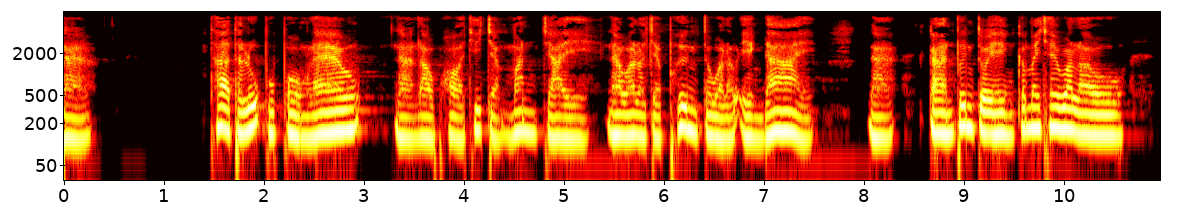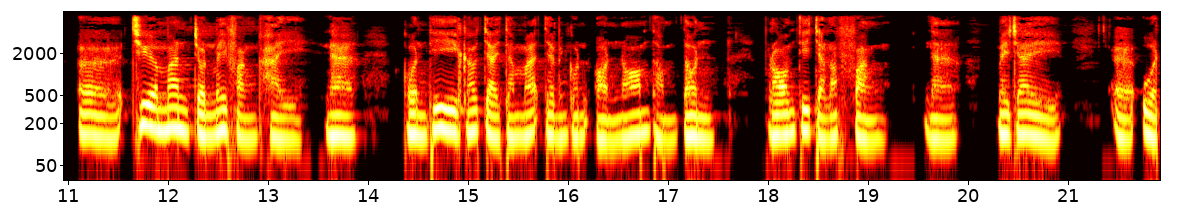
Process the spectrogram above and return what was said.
นะถ้าทะลุปูโป่งแล้วนะเราพอที่จะมั่นใจนะว่าเราจะพึ่งตัวเราเองได้นะการพึ่งตัวเองก็ไม่ใช่ว่าเราเเชื่อมั่นจนไม่ฟังใครนะ คนที่เข้าใจธรรมะจะเป็นคนอ่อนน้อมถ่อมตน พร้อมที่จะรับฟังนะไม่ใช่อวด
